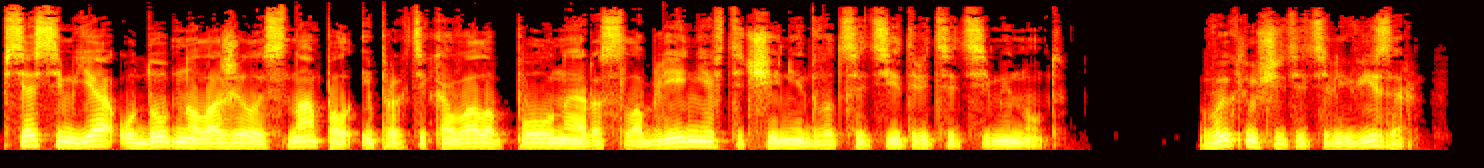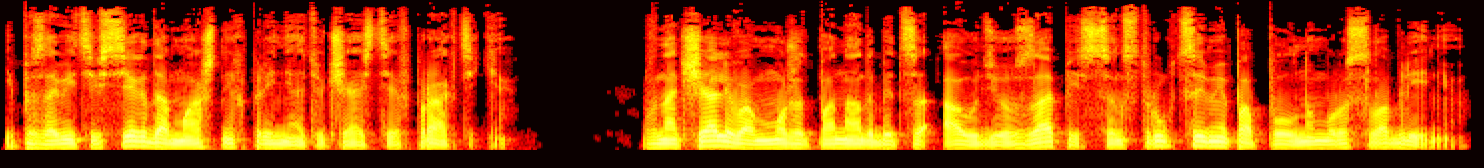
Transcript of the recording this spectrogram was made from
вся семья удобно ложилась на пол и практиковала полное расслабление в течение 20-30 минут. Выключите телевизор и позовите всех домашних принять участие в практике. Вначале вам может понадобиться аудиозапись с инструкциями по полному расслаблению.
